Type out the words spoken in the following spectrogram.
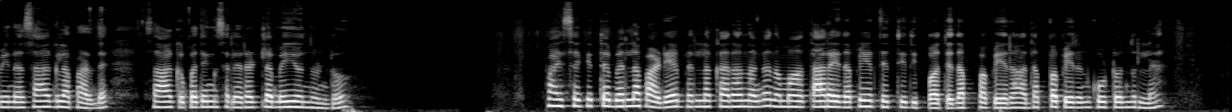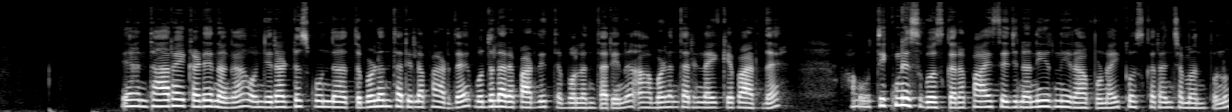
ಬೀನ ಸಾಗ್ಲ ಪಾಡ್ದೆ. ಸಾಗ್ ಪದೆಂಗ್ ಸಲ ರಡ್ಲ ಬೇಯೊಂದುಂಡು. ಪಾಯಸಕ್ಕಿತ್ತೆ ಬೆಲ್ಲ ಪಾಡಿ ಬೆಲ್ಲ ಕರನಾಗ ನಮ್ಮ ಪೇರ್ ತೆತ್ತಿದಿಪ್ಪತ್ತೆ ದಪ್ಪ ಪೇರ ದಪ್ಪ ಪೇರನ್ ಕೂಟೊಂದುಲ್ಲೆ ಯಾನ್ ತಾರಾಯಿ ಕಡೆನಾಗ ಒಂಜಿ ರಡ್ಡ್ ಸ್ಪೂನ್ ಬೊಳಂತರಿಲ ಪಾಡ್ದೆ, ಮೊದಲರೆ ಪಾಡ್ದಿತ್ತೆ ಬೊಳಂತರಿನ ಆ ಬೊಳಂತರಿನ ಐಕೆ ಪಾಡ್ದೆ. ಅವು ತಿಕ್ನೆಸ್ಗೋಸ್ಕರ ಪಾಯಸ ನೀರು ನೀರು ಆಪುಂಡು ಐಕೋಸ್ಕರ ಅಂಚ ಮನ್ಪುನು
